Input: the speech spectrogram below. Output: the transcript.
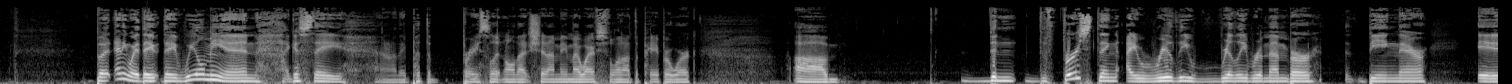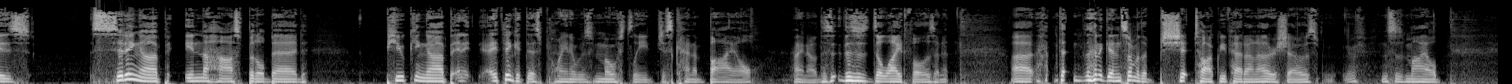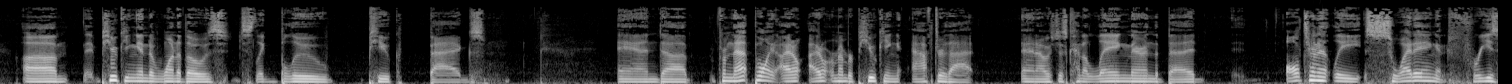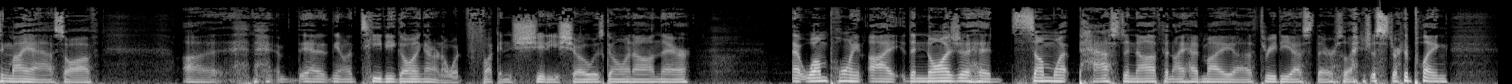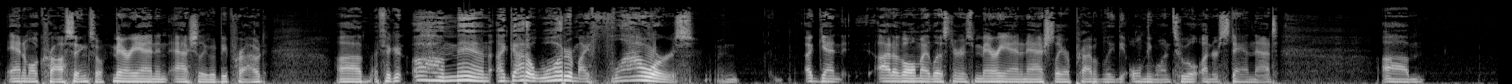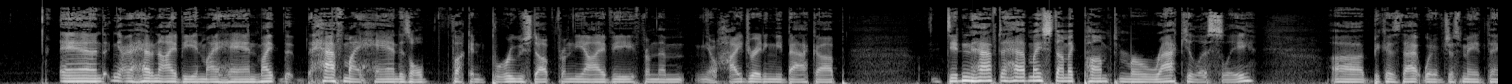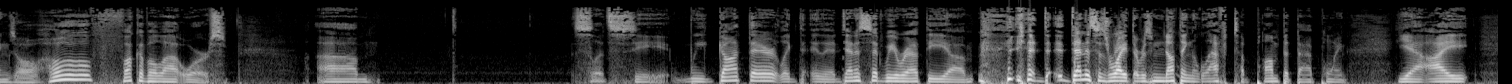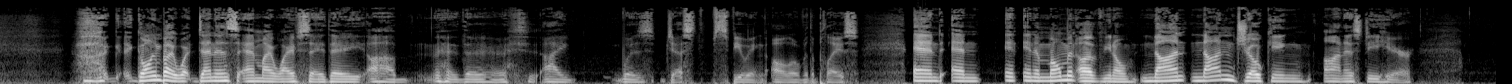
But anyway, they, they wheel me in. I guess they, I don't know, they put the bracelet and all that shit on me. My wife's filling out the paperwork. Um, the the first thing I really really remember being there is sitting up in the hospital bed, puking up, and it, I think at this point it was mostly just kind of bile. I know this this is delightful, isn't it? Uh, th- then again, some of the shit talk we've had on other shows, this is mild. Um, puking into one of those just like blue puke bags. And uh, from that point, I don't I don't remember puking after that. And I was just kind of laying there in the bed, alternately sweating and freezing my ass off. Uh, they had, you know, TV going. I don't know what fucking shitty show was going on there. At one point, I the nausea had somewhat passed enough, and I had my uh, 3DS there, so I just started playing Animal Crossing. So Marianne and Ashley would be proud. Uh, I figured, oh man, I gotta water my flowers. And again, out of all my listeners, Marianne and Ashley are probably the only ones who will understand that. Um, and you know, I had an IV in my hand. My half my hand is all fucking bruised up from the IV, from them, you know, hydrating me back up. Didn't have to have my stomach pumped miraculously, uh, because that would have just made things a whole fuck of a lot worse. Um, so let's see. We got there. Like Dennis said, we were at the. Um, yeah, Dennis is right. There was nothing left to pump at that point. Yeah, I. Going by what Dennis and my wife say, they. Uh, the I was just spewing all over the place, and and in, in a moment of you know non non joking honesty here.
